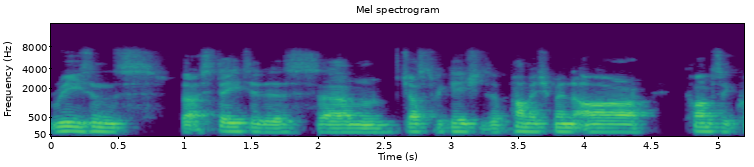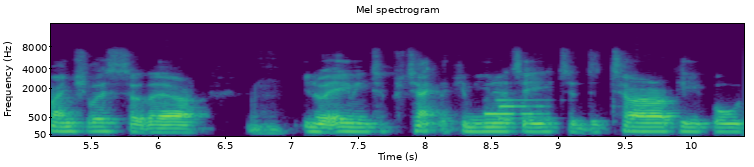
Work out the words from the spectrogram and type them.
reasons that are stated as um, justifications of punishment are consequentialist. So they're, mm-hmm. you know, aiming to protect the community, to deter people,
